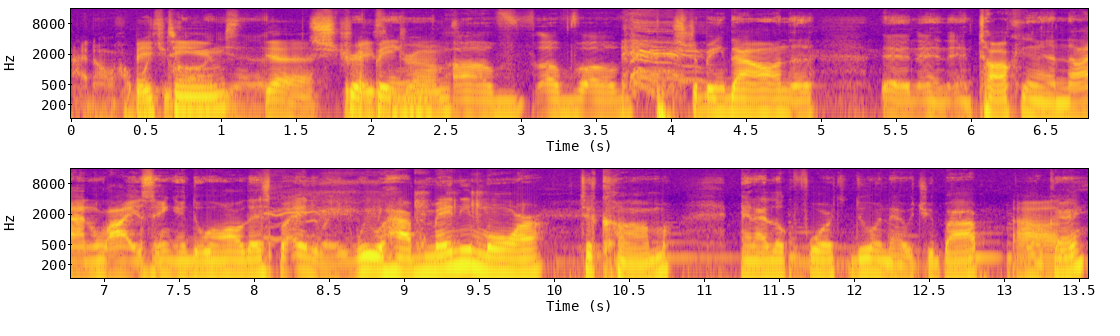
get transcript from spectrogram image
I don't know what Bass you call it, teams, yeah, and stripping of of, of stripping down the. And, and, and talking and analyzing and doing all this. But anyway, we will have many more to come. And I look forward to doing that with you, Bob. Uh, okay?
